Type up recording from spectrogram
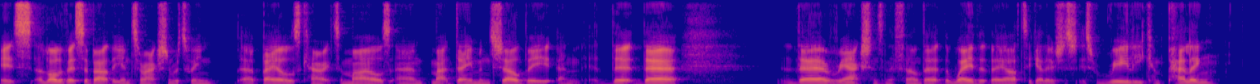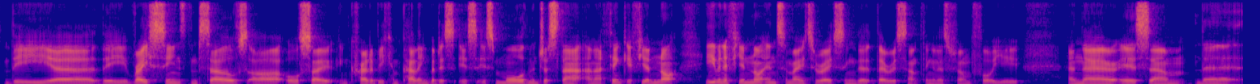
It's a lot of it's about the interaction between uh, Bale's character Miles and Matt Damon's Shelby, and the, their their reactions in the film, the the way that they are together, is just it's really compelling. The uh, the race scenes themselves are also incredibly compelling, but it's it's it's more than just that. And I think if you're not, even if you're not into motor racing, that there is something in this film for you, and there is um there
